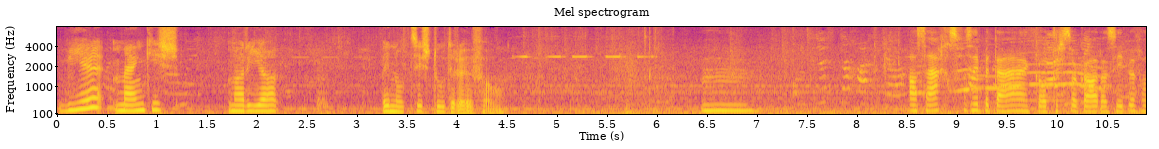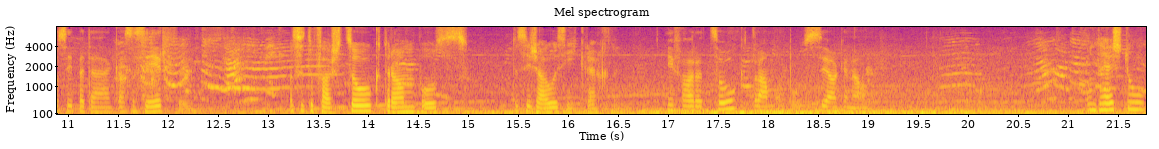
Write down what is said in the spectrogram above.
Wie manchmal, Maria, benutzt du den ÖV? An sechs von sieben Tagen oder sogar an sieben von sieben Tagen. Also sehr viel. Also du fährst Zug, Tram, Bus. Das ist alles eingerechnet? Ich fahre Zug, Tram und Bus, ja genau. Und hast du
